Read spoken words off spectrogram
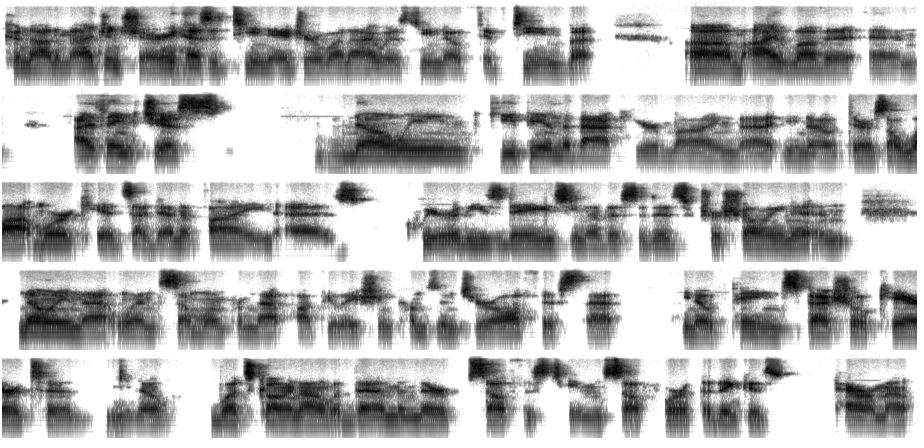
could not imagine sharing as a teenager when i was you know 15 but um, i love it. And i think just knowing keeping in the back of your mind that you know there's a lot more kids identifying as queer these days. You know the statistics are showing it and knowing that when someone from that population comes into your office that you know paying special care to you know what's going on with them and their self-esteem and self-worth i think is paramount.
